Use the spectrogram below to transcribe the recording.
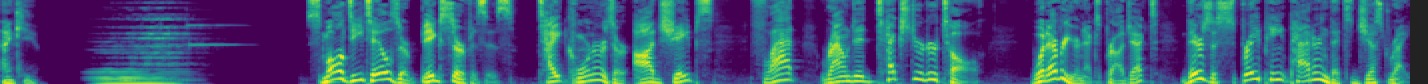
Thank you. Small details are big surfaces, tight corners are odd shapes. Flat, rounded, textured, or tall. Whatever your next project, there's a spray paint pattern that's just right.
